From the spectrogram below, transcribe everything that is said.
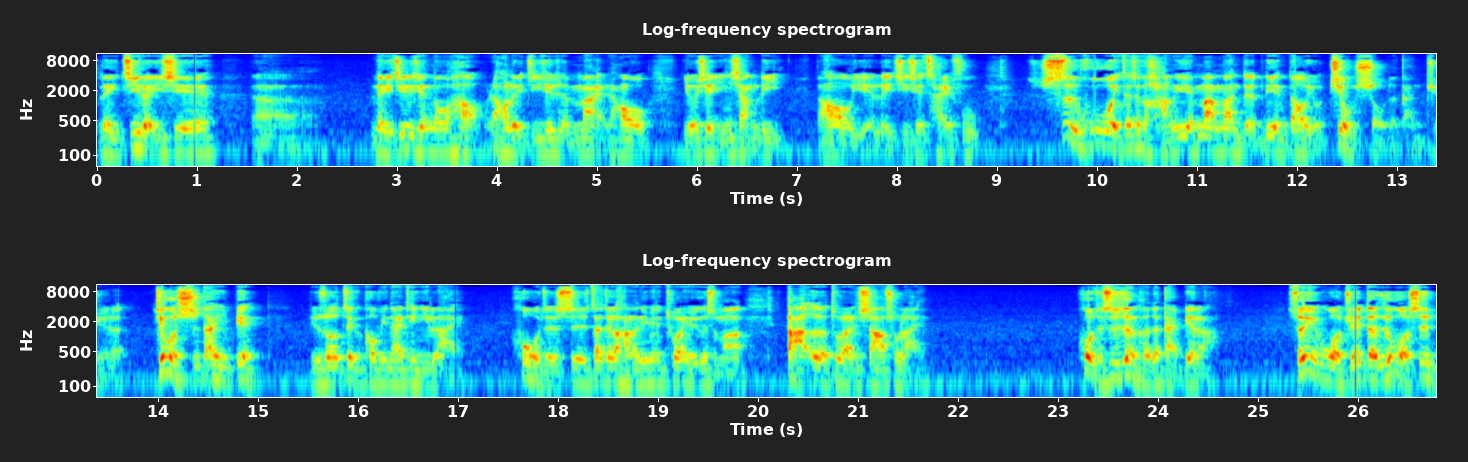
累积了一些呃累积了一些 know how，然后累积一些人脉，然后有一些影响力，然后也累积一些财富，似乎我也在这个行业慢慢的练到有就手的感觉了。结果时代一变，比如说这个 COVID nineteen 一来，或者是在这个行业里面突然有一个什么大鳄突然杀出来。或者是任何的改变啦，所以我觉得，如果是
